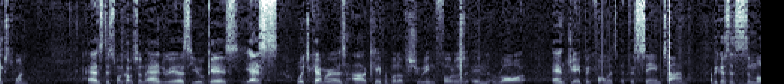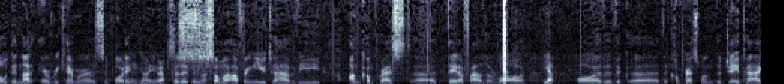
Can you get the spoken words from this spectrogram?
Next one, as this one comes from Andreas Yukis. Yes, which cameras are capable of shooting photos in RAW and JPEG formats at the same time? Because this is a mode that not every camera is supporting. No, you're absolutely right. Some are offering you to have the uncompressed uh, data file, the RAW, Yep. or the the, uh, the compressed one, the JPEG.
